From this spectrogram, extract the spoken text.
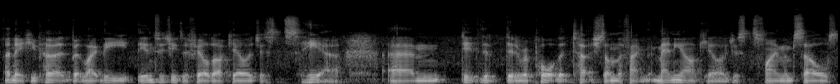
I don't know if you've heard, but like the, the Institute of Field Archaeologists here um, did, did a report that touched on the fact that many archaeologists find themselves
